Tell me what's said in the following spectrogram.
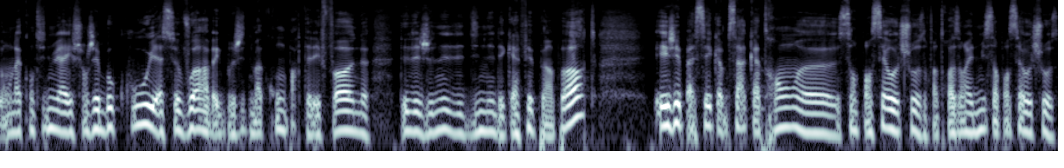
on a continué à échanger beaucoup et à se voir avec Brigitte Macron par téléphone, des déjeuners, des dîners, des cafés, peu importe. Et j'ai passé comme ça quatre ans euh, sans penser à autre chose, enfin trois ans et demi sans penser à autre chose.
